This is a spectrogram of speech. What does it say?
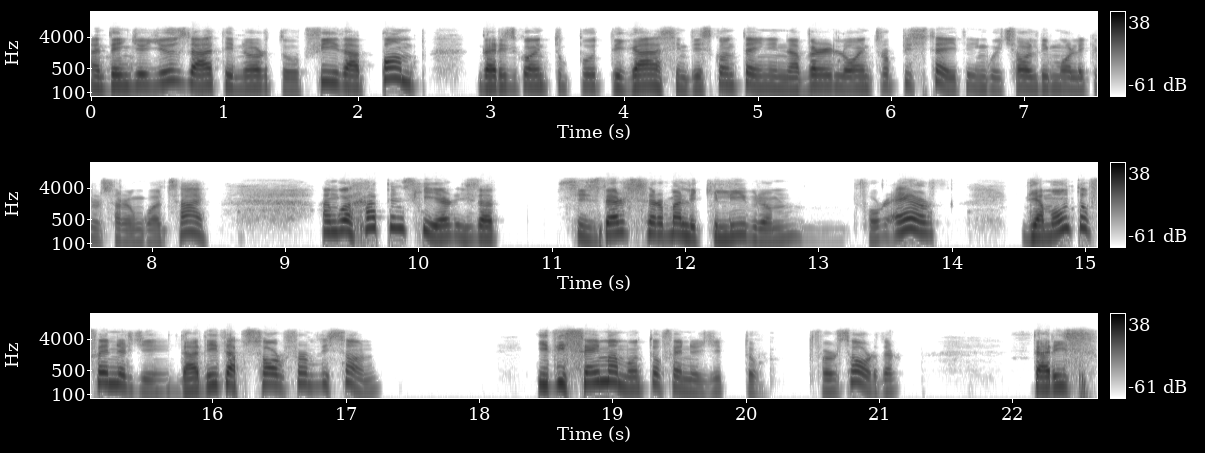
and then you use that in order to feed a pump that is going to put the gas in this container in a very low entropy state in which all the molecules are on one side. And what happens here is that since there's thermal equilibrium for Earth, the amount of energy that it absorbs from the sun is the same amount of energy to first order that is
